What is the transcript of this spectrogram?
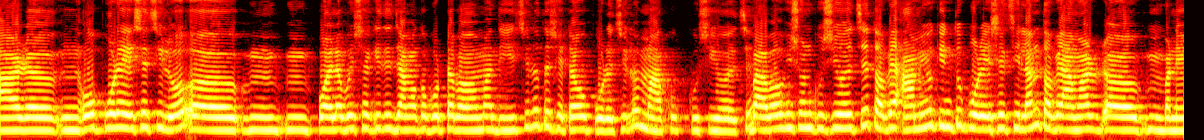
আর ও পরে এসেছিল পয়লা বৈশাখী যে জামা কাপড়টা বাবা মা দিয়েছিল, তো সেটাও পরেছিল, মা খুব খুশি হয়েছে। বাবাও ভীষণ খুশি হয়েছে, তবে আমিও কিন্তু পরে এসেছিলাম, তবে আমার মানে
